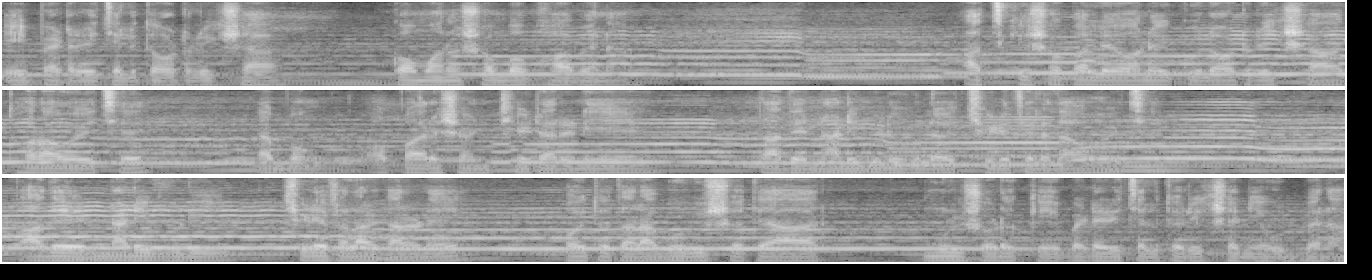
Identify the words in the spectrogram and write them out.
এই ব্যাটারি চালিত অটোরিকশা কমানো সম্ভব হবে না। আজকে সকালে অনেকগুলো অটোরিকশা ধরা হয়েছে এবং অপারেশন থিয়েটারে নিয়ে তাদের নাড়িগুড়িগুলো ছিঁড়ে ফেলে দেওয়া হয়েছে। তাদের নাড়িভুড়ি ছিঁড়ে ফেলার কারণে হয়তো তারা ভবিষ্যতে আর মূল সড়কে ব্যাটারি চালিত রিক্সা নিয়ে উঠবে না।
